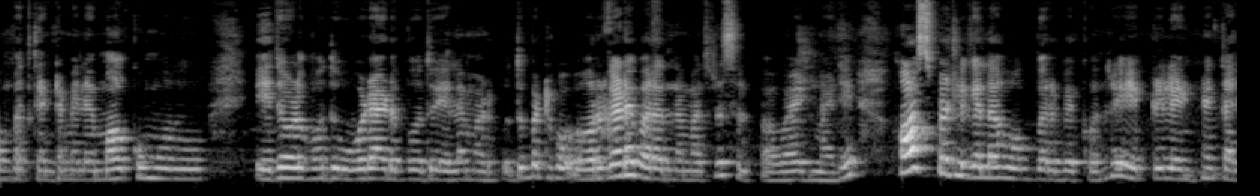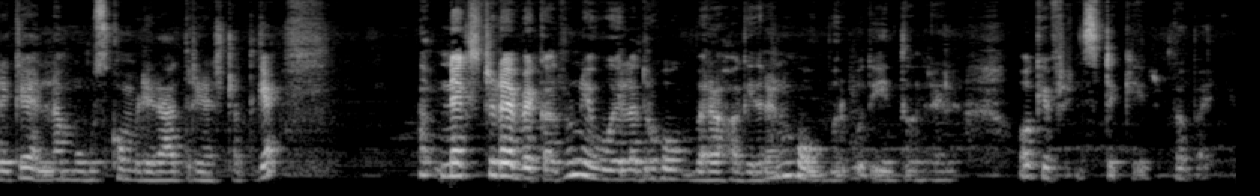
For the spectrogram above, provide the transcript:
ಒಂಬತ್ತು ಗಂಟೆ ಮೇಲೆ ಮಲ್ಕೊಬೋದು ಎದೊಳ್ಬೋದು ಓಡಾಡ್ಬೋದು, ಎಲ್ಲ ಮಾಡ್ಬೋದು. ಬಟ್ ಹೊರಗಡೆ ಬರೋದನ್ನ ಮಾತ್ರ ಸ್ವಲ್ಪ ಅವಾಯ್ಡ್ ಮಾಡಿ. ಹಾಸ್ಪಿಟ್ಲಿಗೆಲ್ಲ ಹೋಗಿ ಬರಬೇಕು ಅಂದರೆ ಏಪ್ರಿಲ್ ಎಂಟನೇ ತಾರೀಕು ಎಲ್ಲ ಮುಗಿಸ್ಕೊಂಬಿಡಿ ರಾತ್ರಿ ಅಷ್ಟೊತ್ತಿಗೆ. ನೆಕ್ಸ್ಟ್ ಡೇ ಬೇಕಾದರೂ ನೀವು ಎಲ್ಲಾದರೂ ಹೋಗಿ ಬರೋ ಹಾಗಿದ್ರೆ ಹೋಗಿ ಬರ್ಬೋದು ಏನು ತೊಂದರೆ ಇಲ್ಲ. Okay friends take care bye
